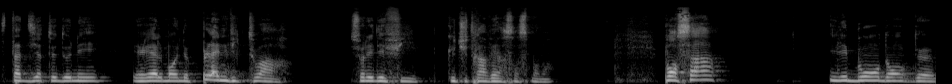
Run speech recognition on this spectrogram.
c'est-à-dire te donner réellement une pleine victoire sur les défis que tu traverses en ce moment. Pour ça, il est bon donc de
